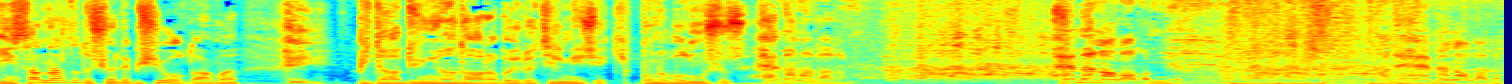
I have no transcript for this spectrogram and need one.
İnsanlarda da şöyle bir şey oldu ama "Hey, bir daha dünyada araba üretilmeyecek. Bunu bulmuşuz hemen alalım. Hemen alalım ya. Hani hemen alalım.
